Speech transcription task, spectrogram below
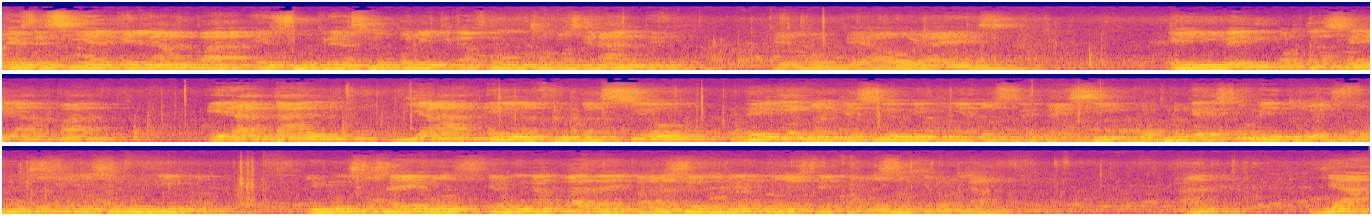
Les decía que Lampa en su creación política fue mucho más grande que lo que ahora es. El nivel de importancia de Lampa era tal ya en la fundación de Lima, que ha sido en 1535. ¿Por qué les comento esto? Muchos conocemos Lima y muchos sabemos que a una cuadra del Palacio de Gobierno está el famoso Jerón Lampa. ¿Ah? Ya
